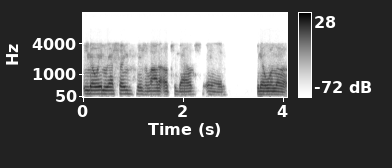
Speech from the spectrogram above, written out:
you know, in wrestling, there's a lot of ups and downs, and you know, one of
